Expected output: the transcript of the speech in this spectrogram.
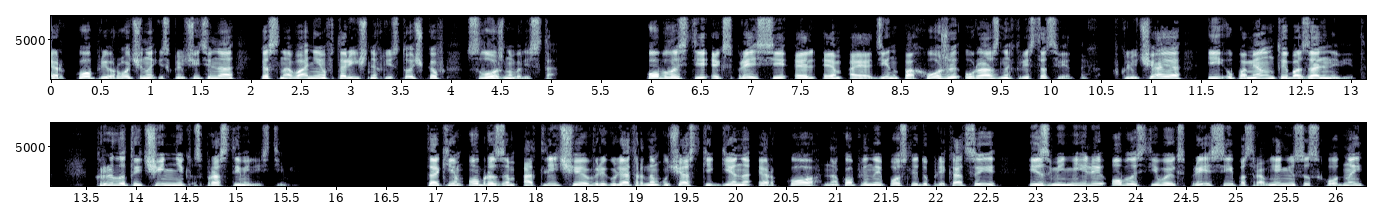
РКО приурочена исключительно к основаниям вторичных листочков сложного листа. Области экспрессии LMI1 похожи у разных крестоцветных, включая и упомянутый базальный вид — крылатый чинник с простыми листьями. Таким образом, отличия в регуляторном участке гена РКО, накопленные после дупликации, изменили область его экспрессии по сравнению с исходной,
